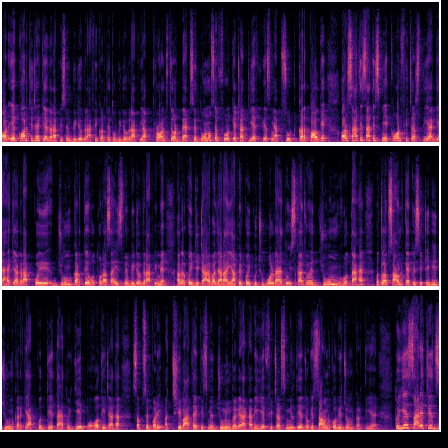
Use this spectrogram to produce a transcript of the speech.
और एक और चीज़ है कि अगर आप इसमें वीडियोग्राफी करते हैं तो वीडियोग्राफी आप फ्रंट से और बैक से दोनों से फोर के थर्टी एफ़ में आप शूट कर पाओगे। और साथ ही साथ इसमें एक और फीचर्स दिया गया है कि अगर आप कोई जूम करते हो थोड़ा सा इसमें वीडियोग्राफी में, अगर कोई गिटार बजा रहा है या फिर कोई कुछ बोल रहा है तो इसका जो है जूम होता है मतलब साउंड कैपेसिटी भी जूम करके आपको देता है। तो ये बहुत ही ज़्यादा सबसे बड़ी अच्छी बात है कि इसमें जूमिंग वगैरह का भी ये फीचर्स मिलती है जो कि साउंड को भी जूम करती है। तो ये सारे चीज़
